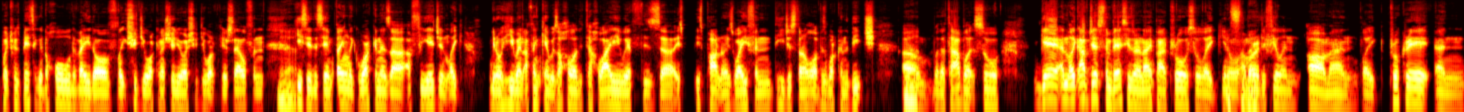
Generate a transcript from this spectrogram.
which was basically the whole divide of like, should you work in a studio or should you work for yourself? And Yeah. he said the same thing, like working as a, a free agent, like. You know, he went. I think it was a holiday to Hawaii with his uh, his his partner, his wife, and he just done a lot of his work on the beach Yeah. um, with a tablet. So, yeah, and like I've just invested in an iPad Pro, so like you know I'm best. already feeling. Oh man, like Procreate, and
